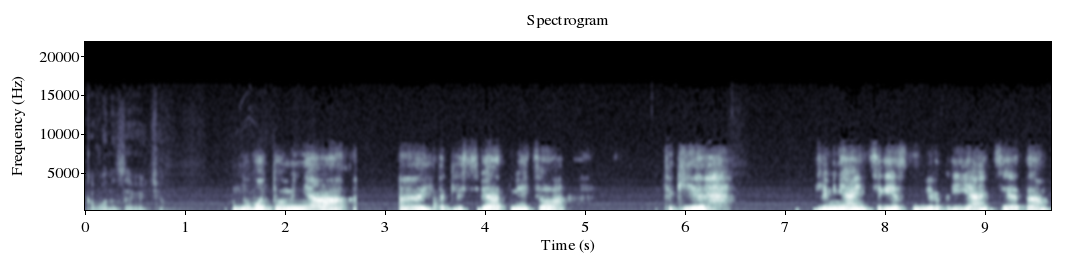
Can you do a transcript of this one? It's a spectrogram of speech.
кого назовете? Ну вот у меня, э, я так для себя отметила, такие для меня интересные мероприятия. Это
